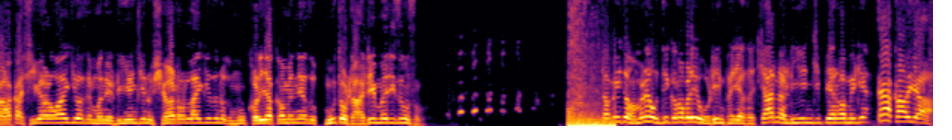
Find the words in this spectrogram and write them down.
કાકા શિયાળો આવી ગયો છે મને ડીએનજી નું શર્ટર લાગી ગયું ને કે હું કડિયા કામે ને છું. હું તો ઢાઢી મરી જઉં છું. તમે તો હમણાં ઉધી કાંબળી ઓઢીને ફર્યા છો. ચાર ના ડીએનજી પહેરવા માંડ્યા? એ કાળિયા!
